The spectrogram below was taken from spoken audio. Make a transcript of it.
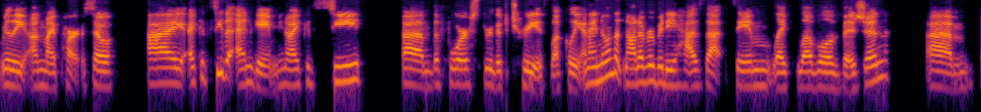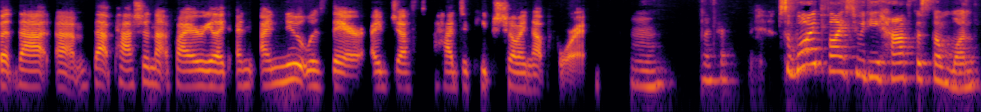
really on my part. So I I could see the end game. You know, I could see um, the forest through the trees. Luckily, and I know that not everybody has that same like level of vision. Um, but that um, that passion, that fiery, like, and I knew it was there. I just had to keep showing up for it. Mm. Okay. So, what advice would you have for someone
